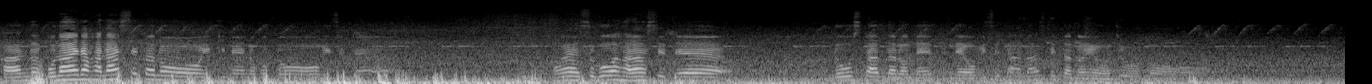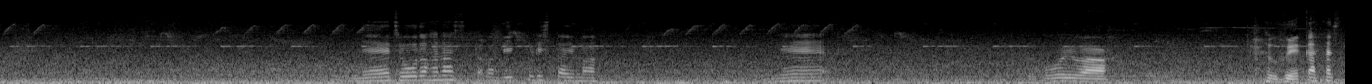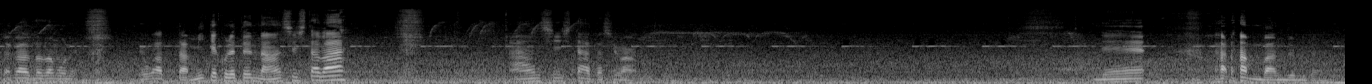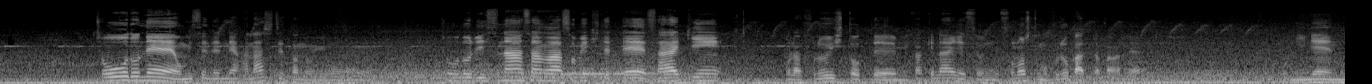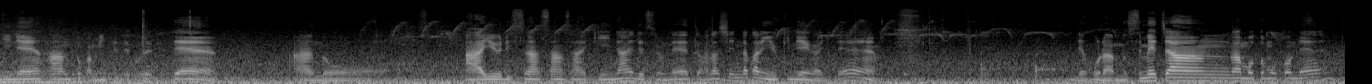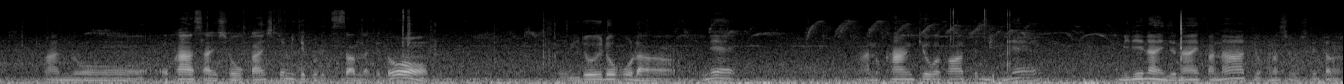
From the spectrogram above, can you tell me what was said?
この間話してたのいきなりのことを見せて。お前すごい話しててどうしたんだろうねってねお店で話してたのよちねちょうど話してたからびっくりした今。ね。すごいわ。上から下からだだもんね。よかった。見てくれてんの安心したわ。安心した私は。ね。え 波乱万丈みたいな。ちょうどねお店でね話してたのよ。ょうどリスナーさんが遊び来てて最近ほら古い人って見かけないですよね。その人も古かったからね。2年2年半とか見ててくれてあのああいうリスナーさん最近いないですよねって話の中にゆき姉がいてでほら娘ちゃんがもともとねあのお母さんに紹介してみてくれてたんだけどいろいろほらねあの環境が変わってみね見れないんじゃないかなっていう話をしてたの。よ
